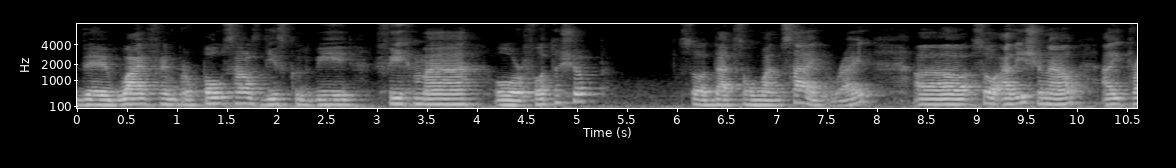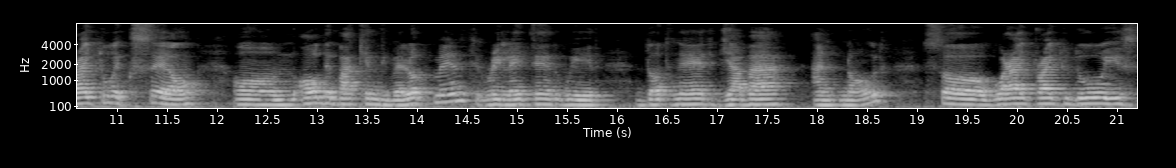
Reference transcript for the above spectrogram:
the wireframe proposals. This could be Figma or Photoshop. So that's on one side, right? Uh, so additional, I try to excel on all the backend development related with .NET, Java, and Node. So what I try to do is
